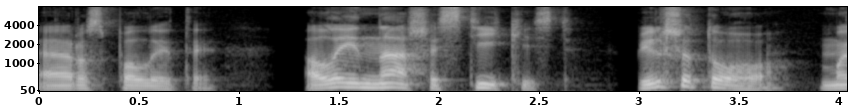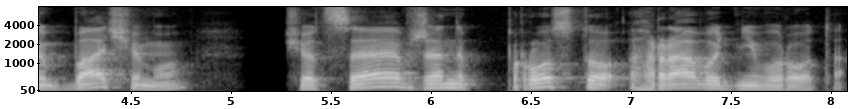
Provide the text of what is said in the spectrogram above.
е, розпалити, але й наша стійкість. Більше того, ми бачимо, що це вже не просто гра в одні ворота.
